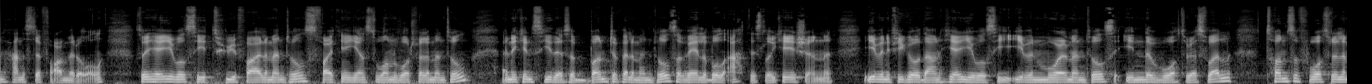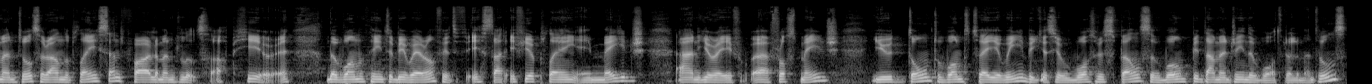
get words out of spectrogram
enhance the farm at all. So here you will see two fire elementals fighting against one water elemental, and you can see there's a bunch of elementals available at this location. Even if you go down here, you will see even more elementals in the water as well. Tons of water elementals around the place, and fire elementals up here. The one thing to be aware of is, that if you're playing a mage and you're a uh, frost mage, you don't want to AoE because your water spells won't be damaging the water elementals,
